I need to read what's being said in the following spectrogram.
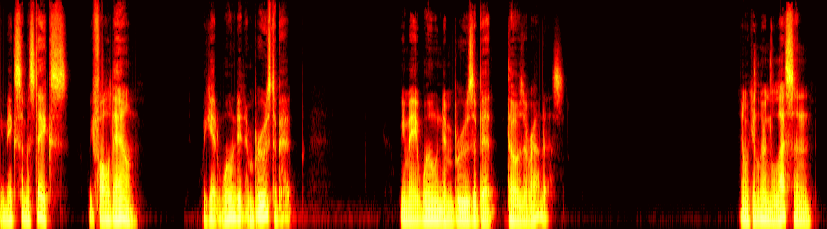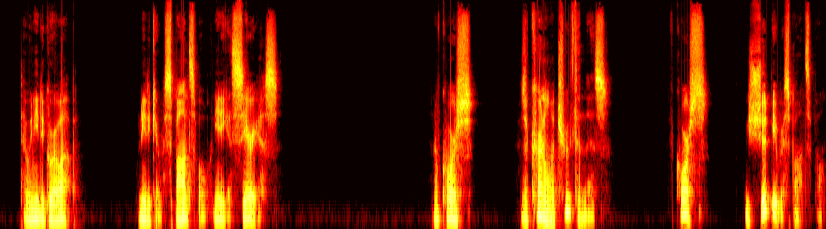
We make some mistakes, we fall down, we get wounded and bruised a bit. We may wound and bruise a bit those around us. And we can learn the lesson that we need to grow up. We need to get responsible. We need to get serious. And of course, there's a kernel of truth in this. Course, we should be responsible.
